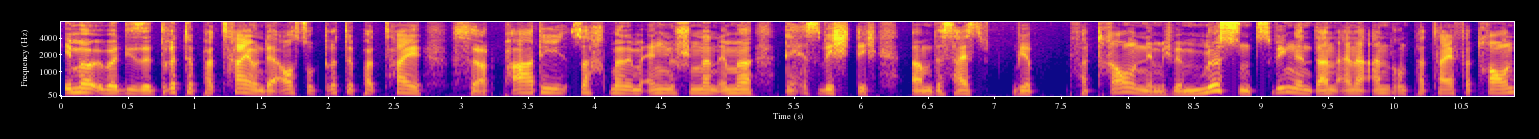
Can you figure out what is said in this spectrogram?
immer über diese dritte Partei und der Ausdruck dritte Partei, Third Party, sagt man im Englischen dann immer, der ist wichtig. Ähm, das heißt, wir vertrauen nämlich. Wir müssen zwingend dann einer anderen Partei vertrauen,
